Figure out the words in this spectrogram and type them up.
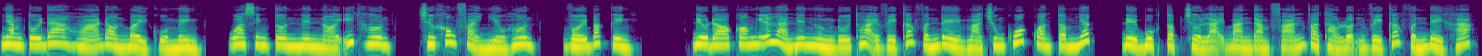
Nhằm tối đa hóa đòn bẩy của mình, Washington nên nói ít hơn, chứ không phải nhiều hơn, với Bắc Kinh. Điều đó có nghĩa là nên ngừng đối thoại về các vấn đề mà Trung Quốc quan tâm nhất để buộc tập trở lại bàn đàm phán và thảo luận về các vấn đề khác.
